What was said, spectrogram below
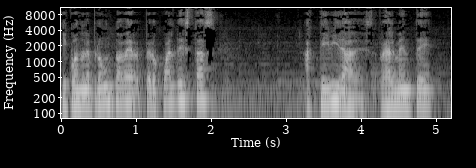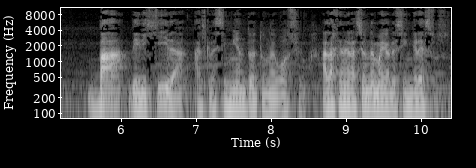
Y cuando le pregunto, a ver, pero ¿cuál de estas actividades realmente va dirigida al crecimiento de tu negocio, a la generación de mayores ingresos?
